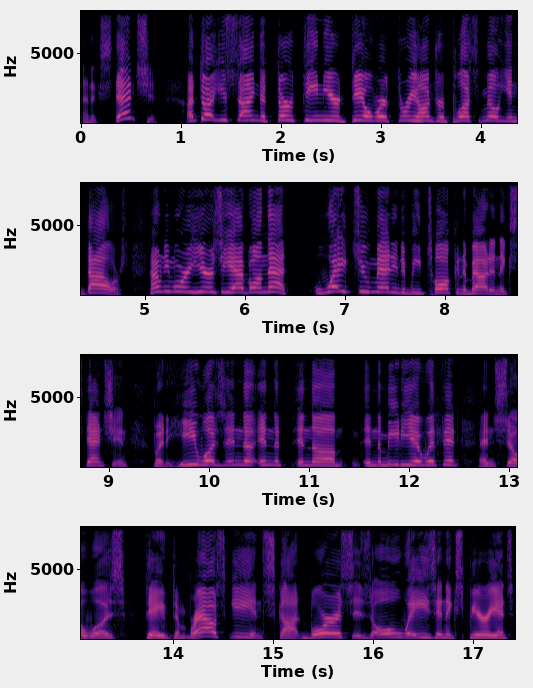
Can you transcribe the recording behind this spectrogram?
an extension. I thought you signed a 13-year deal worth 300 plus million dollars. How many more years do you have on that? way too many to be talking about an extension, but he was in the in the in the in the media with it, and so was Dave Dombrowski and Scott Boras is always an experience.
